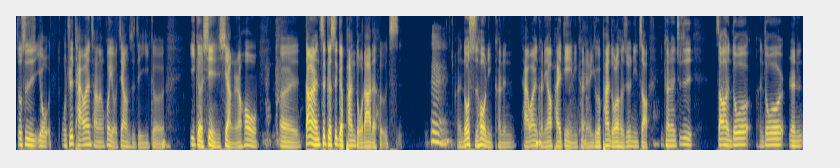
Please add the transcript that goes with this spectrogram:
都是有，我觉得台湾常常会有这样子的一个一个现象。然后呃，当然这个是个潘朵拉的盒子，嗯，很多时候你可能台湾可能要拍电影，你可能有个潘朵拉盒子，就是你找你可能就是找很多很多人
